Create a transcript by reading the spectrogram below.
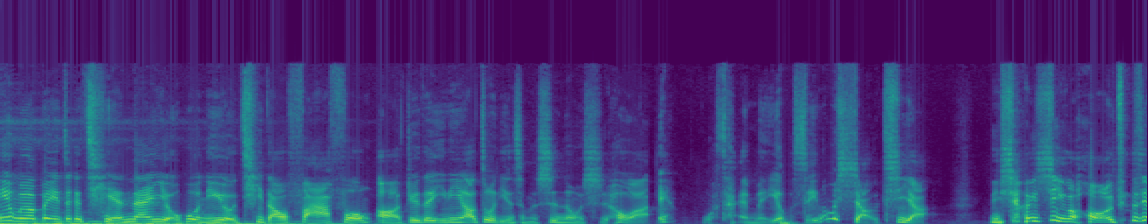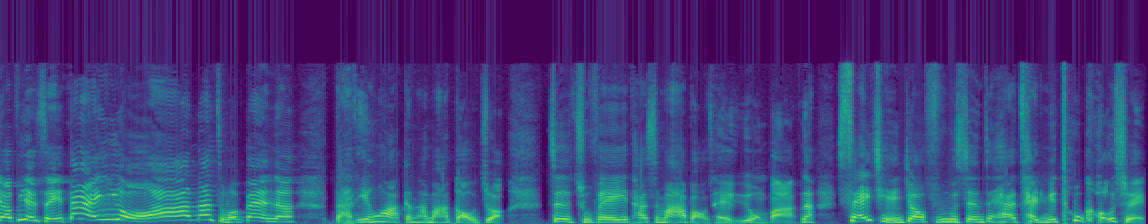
你有没有被这个前男友或女友气到发疯啊？觉得一定要做点什么事那种时候啊？哎，我才没有，谁那么小气啊？你相信哦，就是要骗谁？当然有啊，那怎么办呢？打电话跟他妈告状，这除非他是妈宝才有用吧？那塞钱叫服务生在他的菜里面吐口水，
